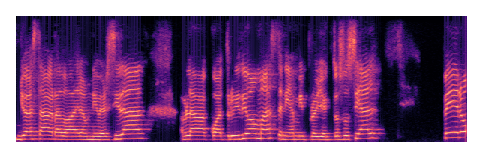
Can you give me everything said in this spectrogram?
yo ya estaba graduada de la universidad, hablaba cuatro idiomas, tenía mi proyecto social, pero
